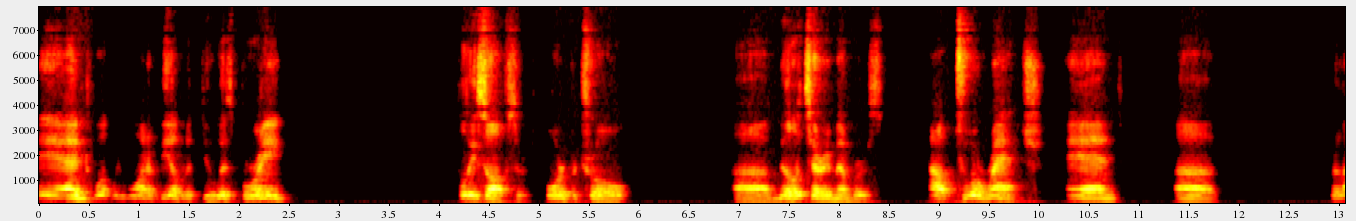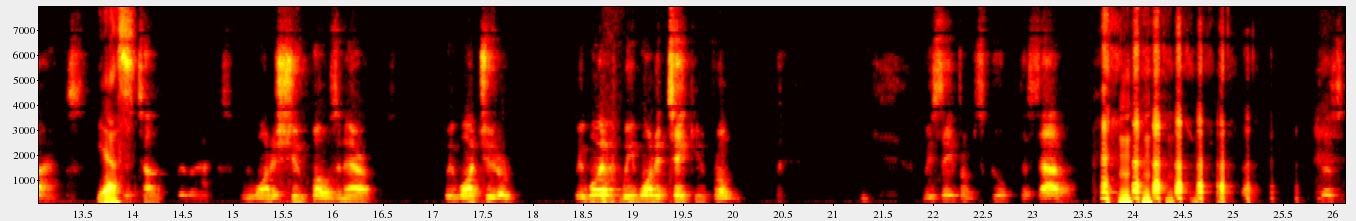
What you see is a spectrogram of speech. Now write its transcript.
And what we want to be able to do is bring police officers, border patrol, uh, military members out to a ranch and uh, relax. Yes. Tell relax. We want to shoot bows and arrows. We want you to. We want. We want to take you from. We say from scoop to saddle. because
